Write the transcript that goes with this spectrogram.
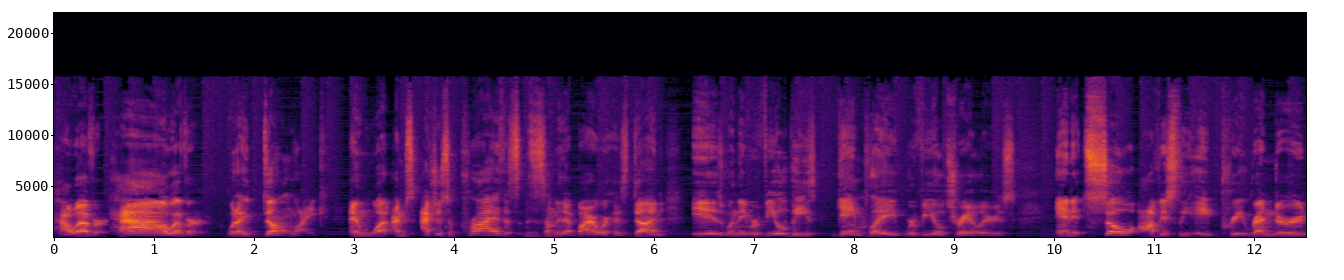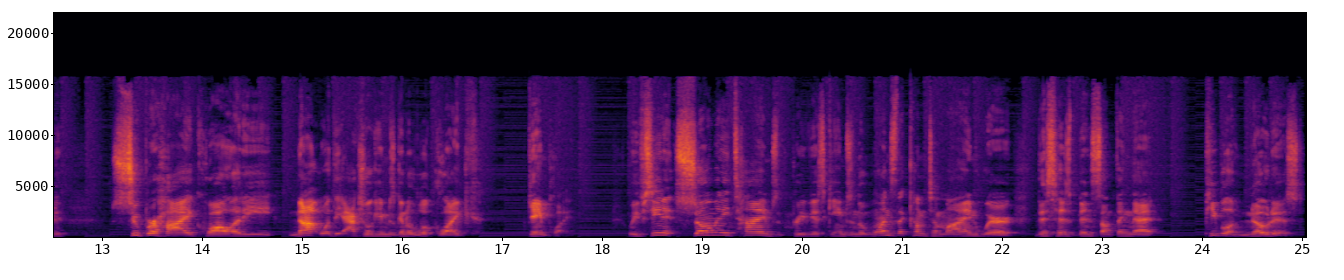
However, however, what I don't like, and what I'm actually surprised that this is something that BioWare has done, is when they reveal these gameplay reveal trailers, and it's so obviously a pre-rendered, super high quality, not what the actual game is going to look like gameplay. We've seen it so many times with previous games, and the ones that come to mind where this has been something that people have noticed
